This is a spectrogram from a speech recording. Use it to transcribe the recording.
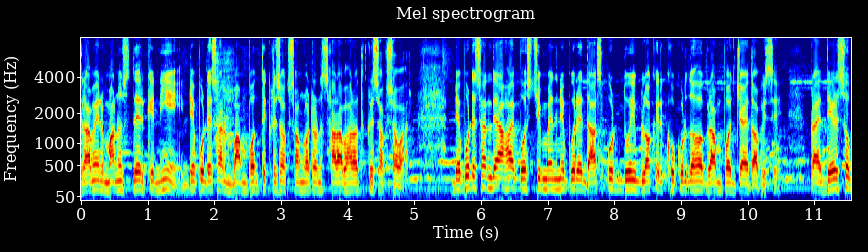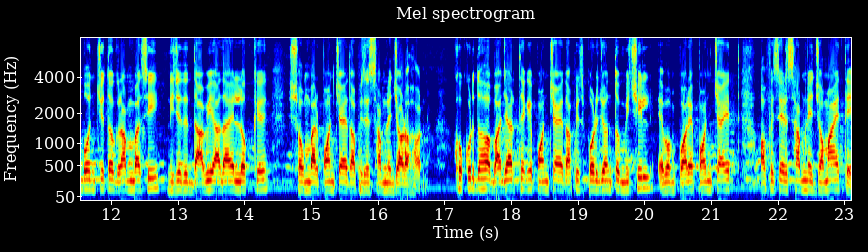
গ্রামের মানুষদেরকে নিয়ে ডেপুটেশন বামপন্থী কৃষক সংগঠন সারা ভারত কৃষক সভার। ডেপুটেশন দেওয়া হয় পশ্চিম মেদিনীপুরে দাসপুর দুই ব্লকের খুকুরদহ গ্রাম পঞ্চায়েত অফিসে। প্রায় দেড়শো বঞ্চিত গ্রামবাসী নিজেদের দাবি আদায়ের লক্ষ্যে সোমবার পঞ্চায়েত অফিসের সামনে জড়ো হন। খুকুরদহ বাজার থেকে পঞ্চায়েত অফিস পর্যন্ত মিছিল এবং পরে পঞ্চায়েত অফিসের সামনে জমায়েতে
